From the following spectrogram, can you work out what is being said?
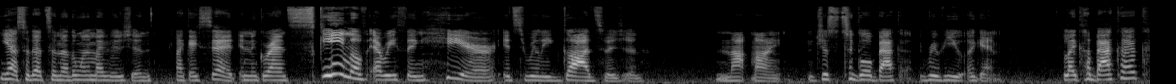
Yeah, so that's another one of my visions. Like I said, in the grand scheme of everything here, it's really God's vision, not mine. Just to go back review again. Like Habakkuk,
